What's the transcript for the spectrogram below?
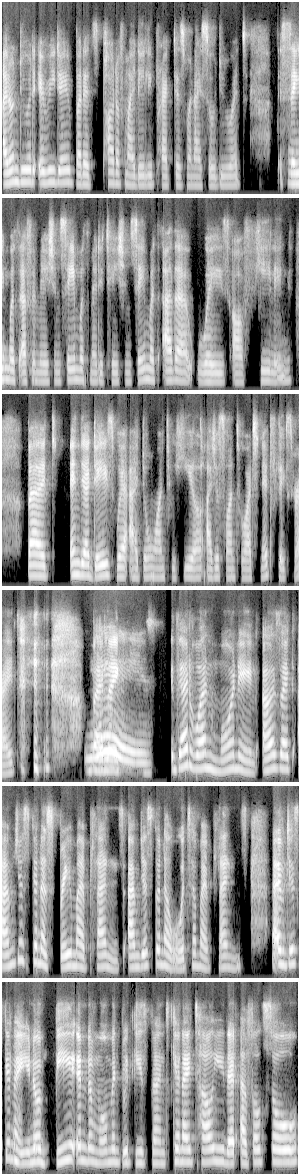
I don't do it every day, but it's part of my daily practice when I so do it. Same mm-hmm. with affirmation, same with meditation, same with other ways of healing. But and there are days where I don't want to heal. I just want to watch Netflix, right? but yes. like that one morning, I was like, I'm just gonna spray my plants. I'm just gonna water my plants. I'm just gonna, you know, be in the moment with these plants. Can I tell you that I felt so,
